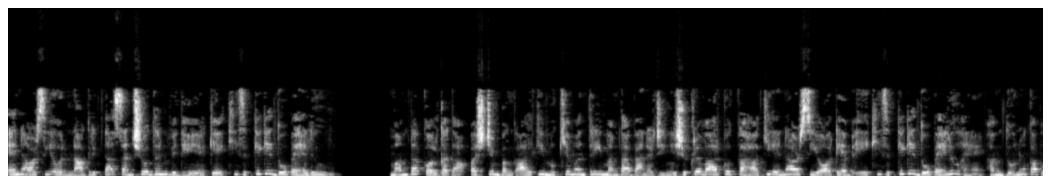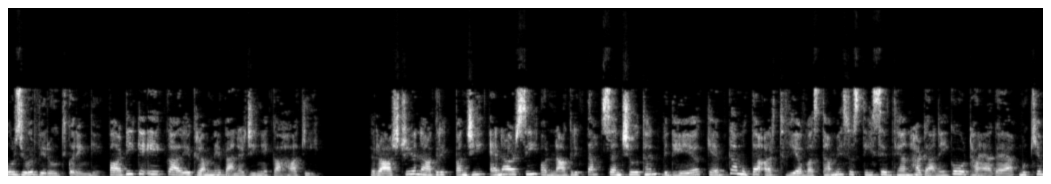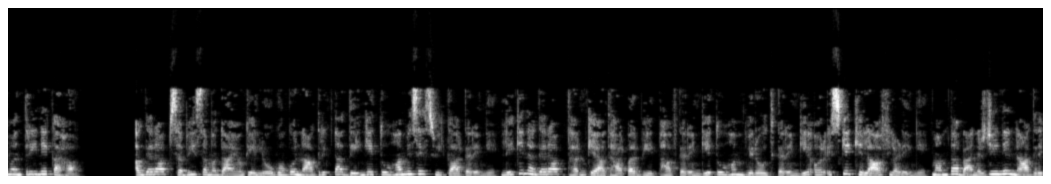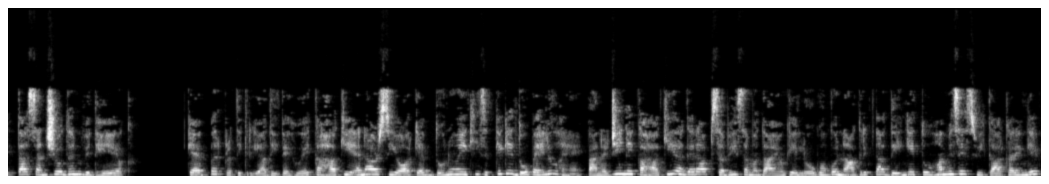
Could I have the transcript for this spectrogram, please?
NRC और नागरिकता संशोधन विधेयक एक ही सिक्के के दो पहलू। ममता कोलकाता, पश्चिम बंगाल की मुख्यमंत्री ममता बनर्जी ने शुक्रवार को कहा कि एनआरसी और कैब एक ही सिक्के के दो पहलू हैं। हम दोनों का पुरजोर विरोध करेंगे। पार्टी के एक कार्यक्रम में बनर्जी ने कहा कि राष्ट्रीय नागरिक पंजी, एनआरसी और नागरिकता संशोधन विधेयक कैब का मुद्दा अर्थव्यवस्था में सुस्ती से ध्यान हटाने को उठाया गया, मुख्यमंत्री ने कहा। अगर आप सभी समुदायों के लोगों को नागरिकता देंगे तो हम इसे स्वीकार करेंगे। लेकिन अगर आप धर्म के आधार पर भेदभाव करेंगे तो हम विरोध करेंगे और इसके खिलाफ लड़ेंगे। ममता बनर्जी ने नागरिकता संशोधन विधेयक कैब पर प्रतिक्रिया देते हुए कहा कि एनआरसी और कैब दोनों एक ही सिक्के के दो पहलू हैं। बैनर्जी ने कहा कि अगर आप सभी समुदायों के लोगों को नागरिकता देंगे तो हम इसे स्वीकार करेंगे।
